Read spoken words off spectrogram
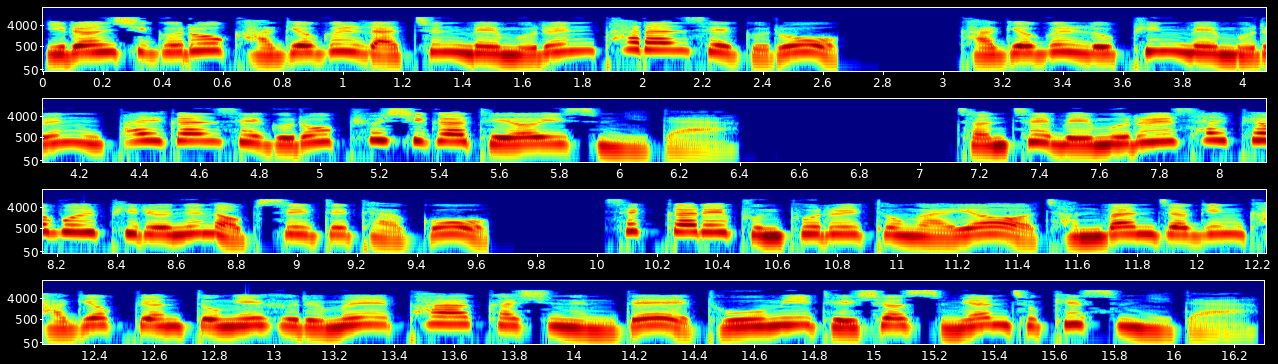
이런 식으로 가격을 낮춘 매물은 파란색으로, 가격을 높인 매물은 빨간색으로 표시가 되어 있습니다. 전체 매물을 살펴볼 필요는 없을 듯하고, 색깔의 분포를 통하여 전반적인 가격 변동의 흐름을 파악하시는데 도움이 되셨으면 좋겠습니다.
